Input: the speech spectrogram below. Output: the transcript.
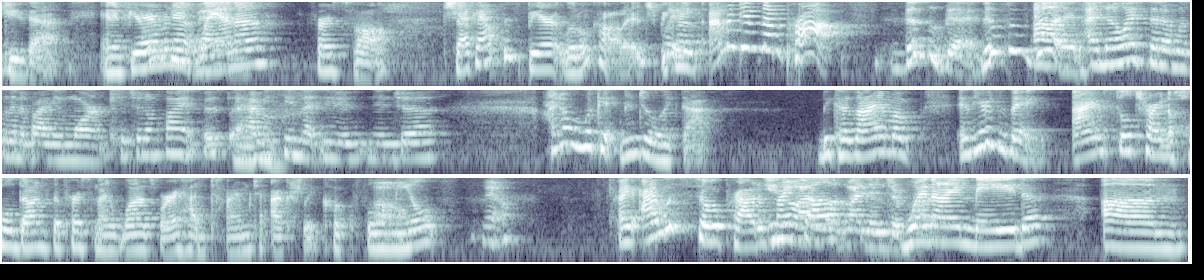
do that. And if you're ever in you been? Atlanta, first of all, check out this beer at Little Cottage because Wait. I'm going to give them props. This was good. This was Um, good. I know I said I wasn't gonna buy any more kitchen appliances, but have you seen that new Ninja? I don't look at Ninja like that. Because I am a and here's the thing. I'm still trying to hold on to the person I was where I had time to actually cook full Oh. meals. Yeah. I, I was so proud of You I myself Ninja when I made um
